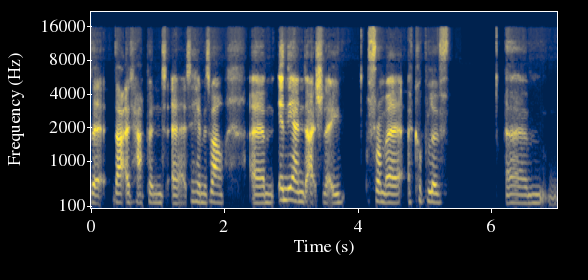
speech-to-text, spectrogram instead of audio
that that had happened uh, to him as well um, in the end actually from a, a couple of um,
